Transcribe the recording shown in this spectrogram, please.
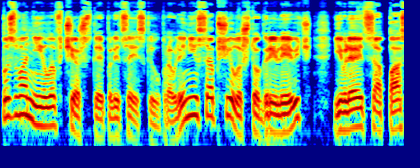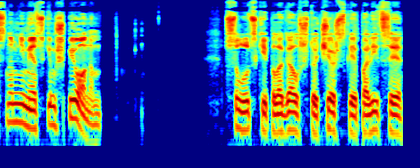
позвонило в чешское полицейское управление и сообщило, что Грилевич является опасным немецким шпионом, Слуцкий полагал, что чешская полиция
